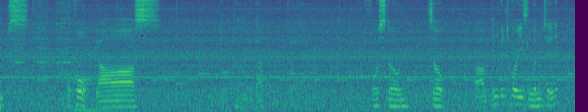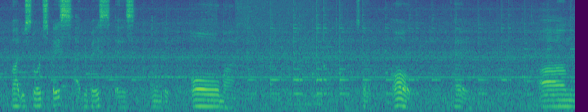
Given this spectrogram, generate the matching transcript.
Oops. Oh, cool. Yes. 4 stone. So, um, inventory is limited, but your storage space at your base is unlimited. Oh my. Oh. Okay. Um.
